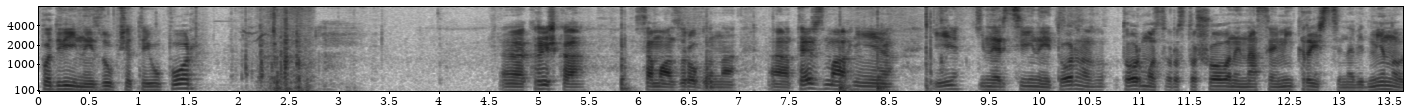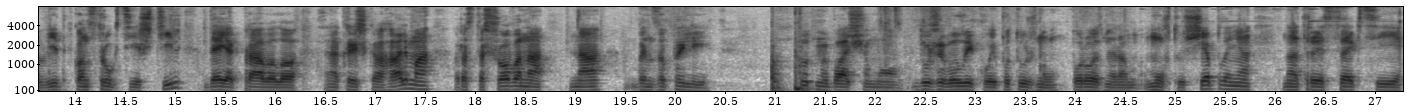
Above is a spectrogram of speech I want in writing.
Подвійний зубчатий упор. Е, Кришка сама зроблена е, теж з магнією. І інерційний тормоз розташований на самій кришці, на відміну від конструкції штіль, де, як правило, е, кришка гальма розташована на бензопилі. Тут ми бачимо дуже велику і потужну по розмірам муфту щеплення на три секції,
